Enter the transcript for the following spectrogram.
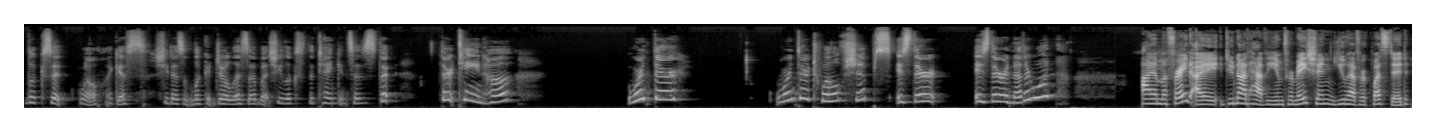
looks at well, I guess she doesn't look at Jolissa, but she looks at the tank and says, "Thir- 13, huh? Weren't there weren't there 12 ships? Is there is there another one?" I am afraid I do not have the information you have requested.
